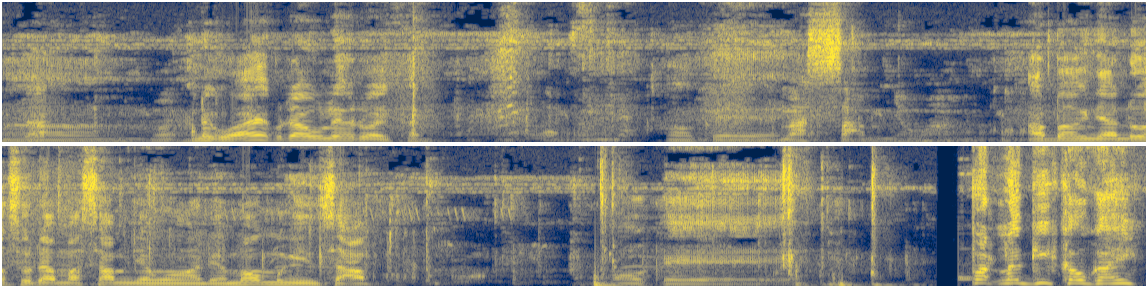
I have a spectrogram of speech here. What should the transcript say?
Ah, ada gua ya, udah boleh dua ikan. Oke. Masam nyawa. Abang Jando sudah masam nyawa dia mau menginsap. Oke. Dapat lagi kau, guys.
